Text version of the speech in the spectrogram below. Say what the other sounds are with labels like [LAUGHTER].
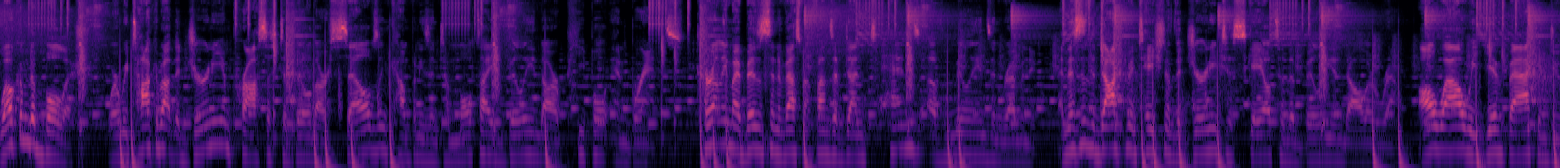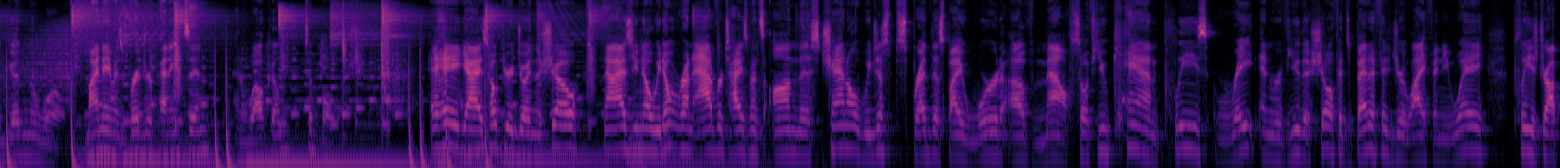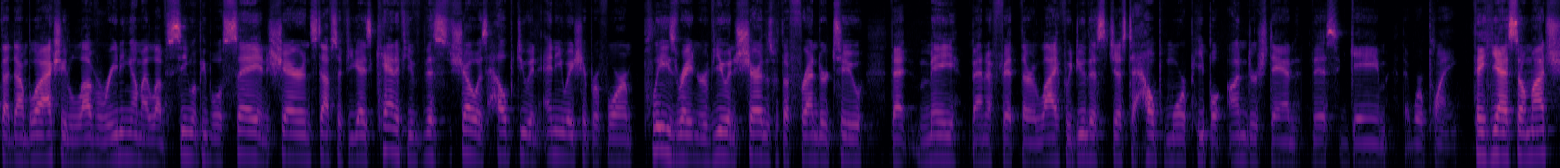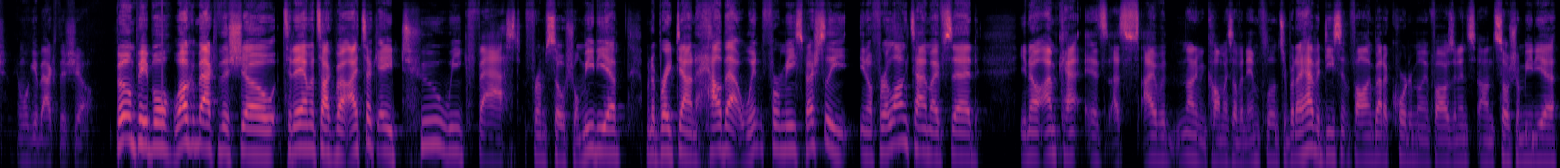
Welcome to Bullish, where we talk about the journey and process to build ourselves and companies into multi billion dollar people and brands. Currently, my business and investment funds have done tens of millions in revenue. And this is the documentation of the journey to scale to the billion dollar realm. All while we give back and do good in the world. My name is Bridger Pennington, and welcome to Bullish. Hey, hey guys, hope you're enjoying the show. Now, as you know, we don't run advertisements on this channel. We just spread this by word of mouth. So if you can, please rate and review the show. If it's benefited your life anyway, please drop that down below. I actually love reading them. I love seeing what people say and share and stuff. So if you guys can, if this show has helped you in any way, shape, or form, please rate and review and share this with a friend or two that may benefit their life. We do this just to help more people understand this game that we're playing. Thank you guys so much, and we'll get back to the show. Boom, people. Welcome back to the show. Today I'm going to talk about I took a two week fast from social media. I'm going to break down how that went for me, especially, you know, for a long time I've said, you know, I'm kind I would not even call myself an influencer, but I have a decent following, about a quarter million followers on, on social media.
